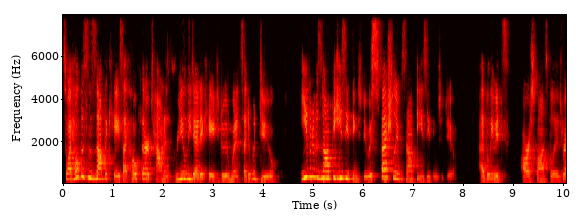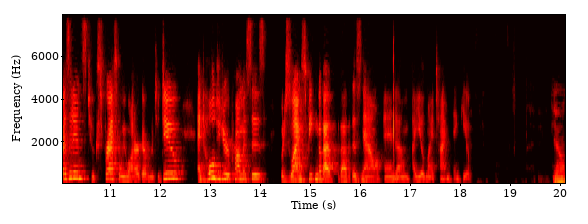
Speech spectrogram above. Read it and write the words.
So I hope this is not the case. I hope that our town is really dedicated to doing what it said it would do, even if it's not the easy thing to do, especially if it's not the easy thing to do. I believe it's our responsibility as residents to express what we want our government to do and to hold you to your promises which is why I'm speaking about, about this now, and um, I yield my time. Thank you. Yeah.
